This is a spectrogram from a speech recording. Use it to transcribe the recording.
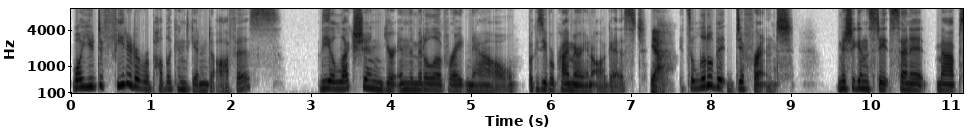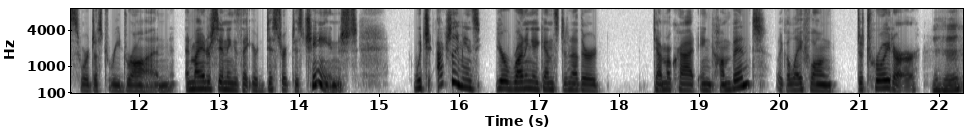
Well you defeated a republican to get into office the election you're in the middle of right now because you have a primary in august yeah. it's a little bit different. Michigan State Senate maps were just redrawn. And my understanding is that your district has changed which actually means you're running against another Democrat incumbent, like a lifelong Detroiter. Mm-hmm.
